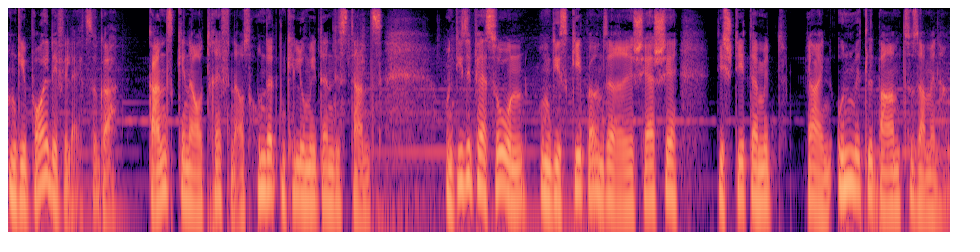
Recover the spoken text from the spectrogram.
ein Gebäude vielleicht sogar ganz genau treffen aus hunderten Kilometern Distanz. Und diese Person, um die es geht bei unserer Recherche, die steht damit ja in unmittelbarem Zusammenhang.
